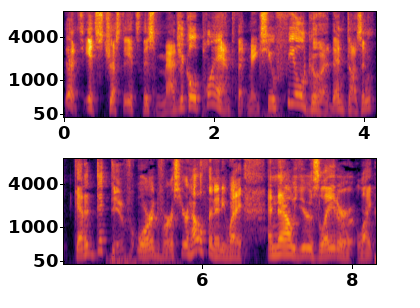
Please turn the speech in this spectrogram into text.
it's, it's just, it's this magical plant that makes you feel good and doesn't get addictive or adverse your health in any way. And now years later, like,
